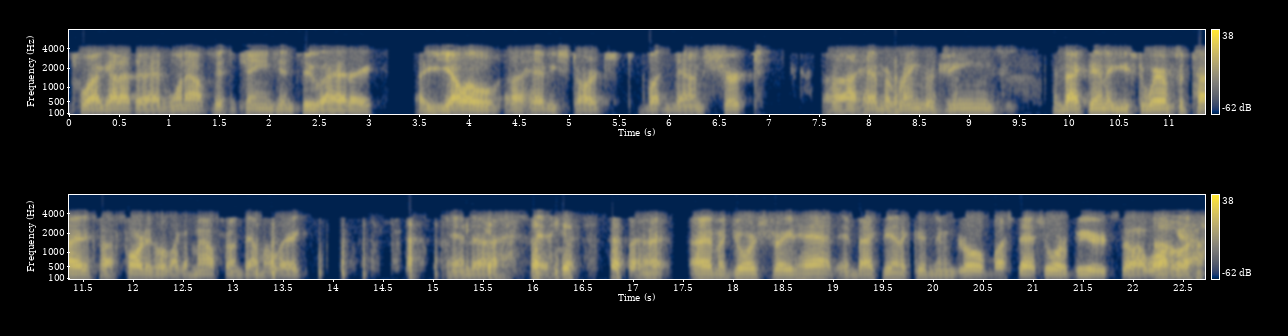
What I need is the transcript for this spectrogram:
before I got out there, I had one outfit to change into. I had a a yellow, uh, heavy starched button-down shirt uh, I had my Wrangler jeans, and back then I used to wear them so tight if I farted, it looked like a mouse run down my leg. and uh, I, I had my George Strait hat, and back then I couldn't even grow a mustache or a beard, so I walked oh, wow. out,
